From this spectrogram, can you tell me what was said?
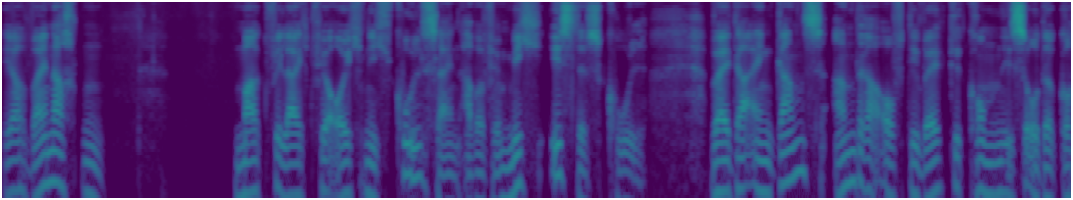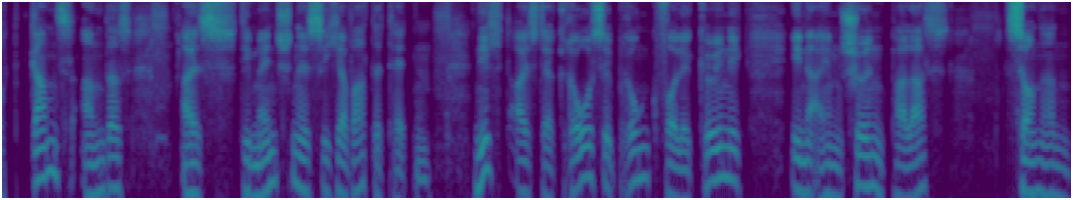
ja, Weihnachten mag vielleicht für euch nicht cool sein, aber für mich ist es cool, weil da ein ganz anderer auf die Welt gekommen ist oder Gott ganz anders, als die Menschen es sich erwartet hätten. Nicht als der große, prunkvolle König in einem schönen Palast, sondern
